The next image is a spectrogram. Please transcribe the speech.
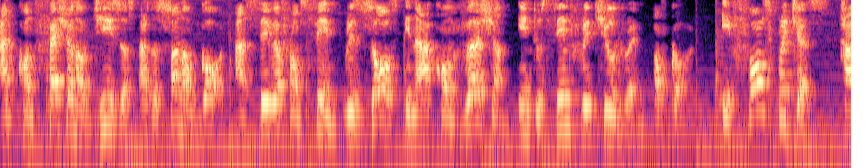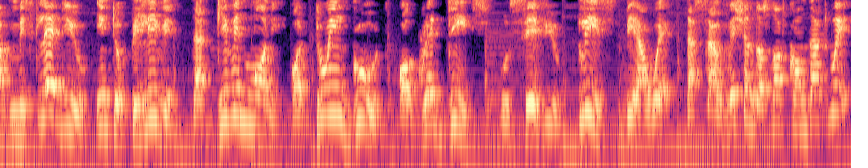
and confession of Jesus as the Son of God and Savior from sin results in our conversion into sin free children of God. If false preachers have misled you into believing that giving money or doing good or great deeds will save you, please be aware that salvation does not come that way.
